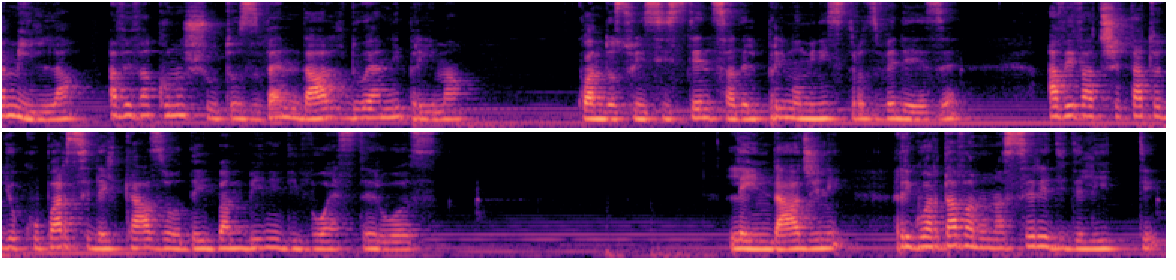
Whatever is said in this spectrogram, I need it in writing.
Camilla aveva conosciuto Sven Dahl due anni prima, quando su insistenza del primo ministro svedese aveva accettato di occuparsi del caso dei bambini di Westeros. Le indagini riguardavano una serie di delitti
